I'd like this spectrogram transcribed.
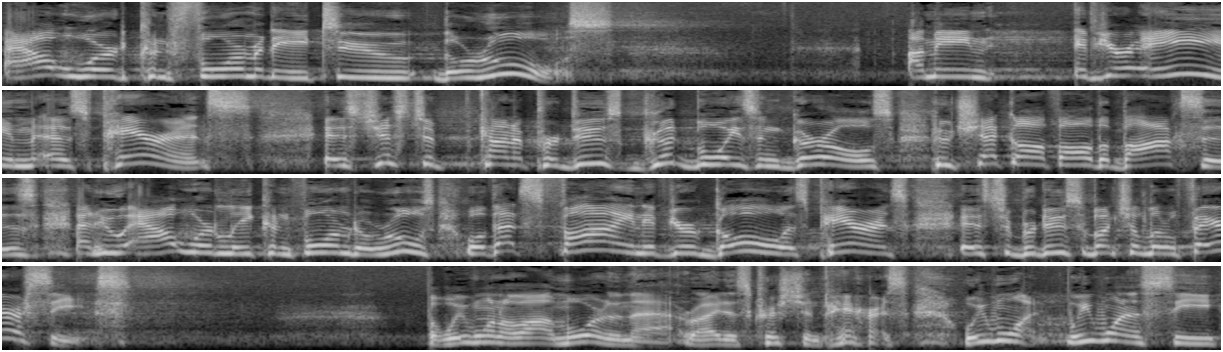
outward conformity to the rules. I mean, if your aim as parents is just to kind of produce good boys and girls who check off all the boxes and who outwardly conform to rules, well, that's fine if your goal as parents is to produce a bunch of little Pharisees. But we want a lot more than that, right? As Christian parents, we want we want to see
